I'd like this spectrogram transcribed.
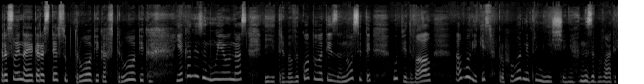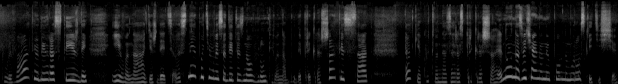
рослина, яка росте в субтропіках, в тропіках, яка не зимує у нас. Її треба викопувати і заносити у підвал або в якесь прохолодне приміщення. Не забувати поливати один раз в тиждень, і вона діждеться весни, а потім висадити знов ґрунт, і вона буде прикрашати сад. Так, як от вона зараз прикрашає. Ну, вона, звичайно, не в повному розквіті ще.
